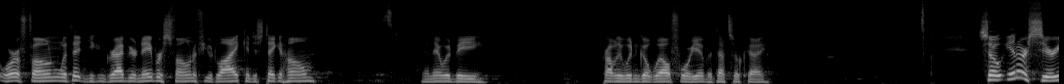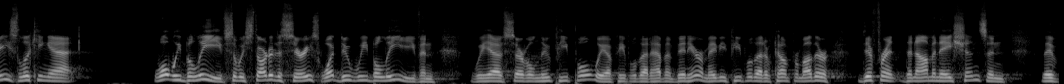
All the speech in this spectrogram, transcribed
or a phone with it, you can grab your neighbor's phone if you'd like and just take it home. And it would be, probably wouldn't go well for you, but that's okay. So, in our series, looking at what we believe. So we started a series, What Do We Believe? And we have several new people. We have people that haven't been here, or maybe people that have come from other different denominations, and they've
